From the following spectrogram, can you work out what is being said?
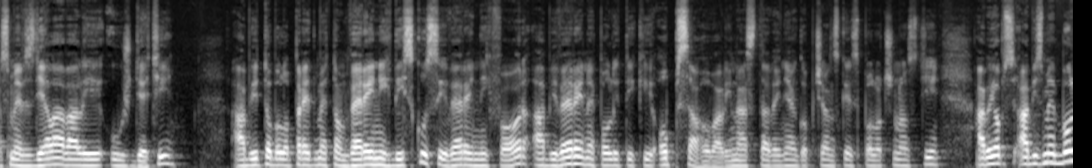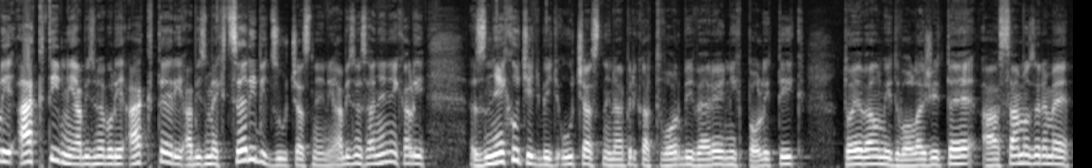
sme vzdelávali už deti, aby to bolo predmetom verejných diskusí, verejných fór, aby verejné politiky obsahovali nastavenia k občianskej spoločnosti, aby, obs- aby sme boli aktívni, aby sme boli aktéri, aby sme chceli byť zúčastnení, aby sme sa nenechali znechutiť byť účastní napríklad tvorby verejných politik. To je veľmi dôležité a samozrejme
